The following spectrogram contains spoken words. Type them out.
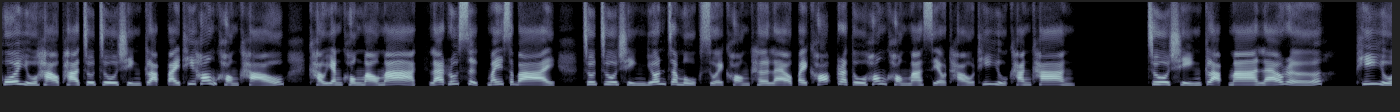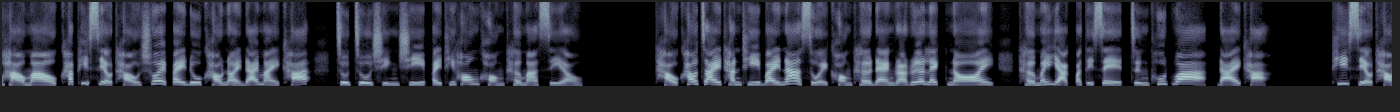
หัวหยูห่าวพาจูจูฉิงกลับไปที่ห้องของเขา เขายังคงเมามาก และรู้สึกไม่สบาย จูจูฉิงย่นจมูกสวยของเธอแล้วไปเคาะประตูห้องของมาเสี่ยวเถาที่อยู่ข้างๆ จูฉิงกลับมาแล้วเหรอ พี่หยูห่าวเมาค่ะพี่เสี่ยวเถาช่วยไปดูเขาหน่อยได้ไหมคะ จูจูฉิงชี้ไปที่ห้องของเธอมาเซียว เถาเข้าใจทันทีใบหน้าสวยของเธอแดงระเรื่อเล็กน้อย เธอไม่อยากปฏิเสธจึงพูดว่า ได้ค่ะ พี่เสี่ยวเถา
